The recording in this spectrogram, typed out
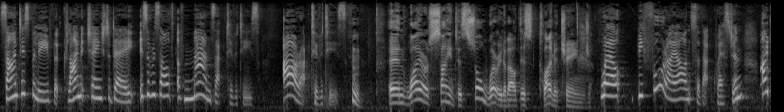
Scientists believe that climate change today is a result of man's activities, our activities. Hmm. And why are scientists so worried about this climate change? Well, before I answer that question, I'd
